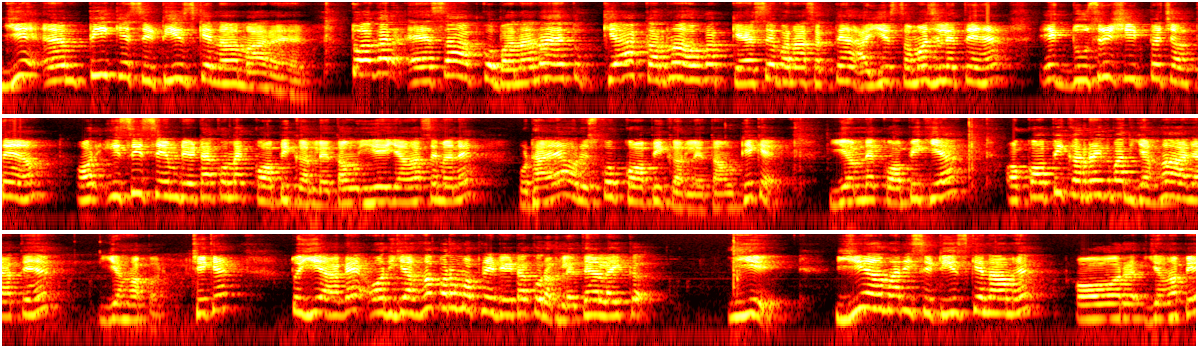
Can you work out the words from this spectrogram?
ये एमपी के सिटीज़ के नाम आ रहे हैं। तो अगर ऐसा आपको बनाना है तो क्या करना होगा, कैसे बना सकते हैं, आइए समझ लेते हैं। एक दूसरी शीट पे चलते हैं हम, और इसी सेम डेटा को मैं कॉपी कर लेता हूँ। ये यहाँ से मैंने उठाया और इसको कॉपी कर लेता हूँ, ठीक है? ये हमने कॉपी किया और कॉपी करने के बाद यहाँ आ जाते हैं, यहाँ पर, ठीक है? तो ये आ गए और यहाँ पर हम अपने डेटा को रख लेते हैं लाइक ये ये हमारी सिटीज़ के नाम है और यहाँ पे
